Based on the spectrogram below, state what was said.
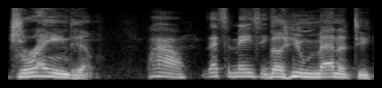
drained him Wow, that's amazing. the humanity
